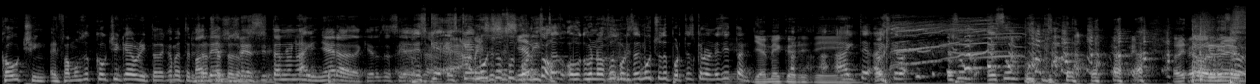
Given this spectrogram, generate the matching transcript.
coaching. El famoso coaching que hay ahorita, déjame Más aterrizar. bien ese pedo. necesitan una Ay, niñera, ¿quieres decir? Es O que, es que a hay muchos cierto. futbolistas, o, bueno, no futbolistas, hay muchos deportistas que lo necesitan. Ya me acordé. Ahí te, ahí te va. Es un, es un punto. Ahorita volvemos.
